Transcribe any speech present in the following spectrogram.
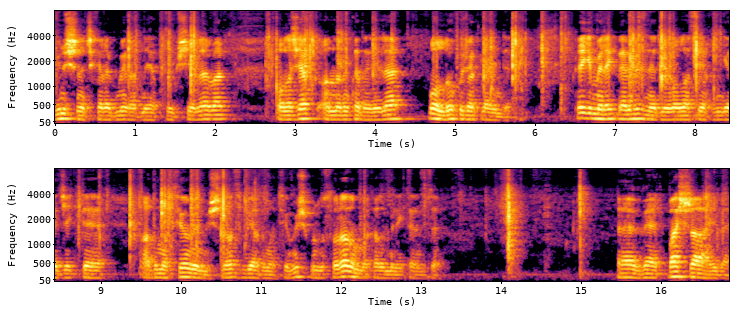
gün ışığına çıkarabilmek adına yaptığı bir şeyler var. Olacak anladığım kadarıyla bolluğu kucaklayın dedi. Peki meleklerimiz ne diyor? Olası yakın gelecekte adım atıyor muymuş? Nasıl bir adım atıyormuş? Bunu soralım bakalım meleklerimize. Evet, baş rahibe.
